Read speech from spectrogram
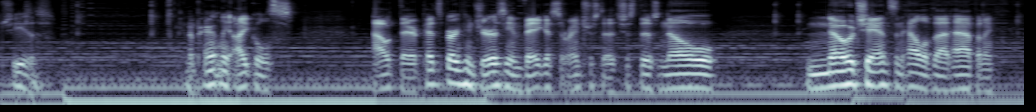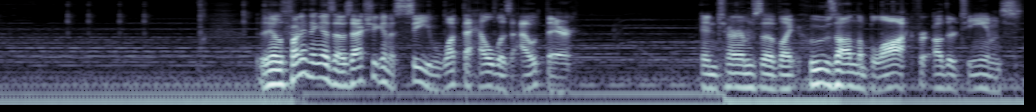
Jesus. And apparently Eichel's out there. Pittsburgh, New Jersey, and Vegas are interested. It's just there's no no chance in hell of that happening. You know, the funny thing is, I was actually going to see what the hell was out there in terms of, like, who's on the block for other teams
